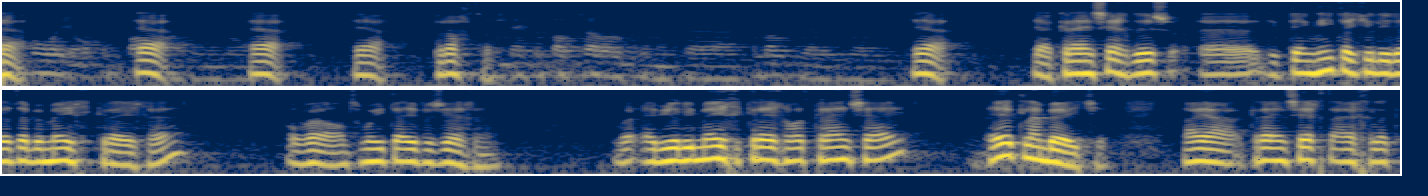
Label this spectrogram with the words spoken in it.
Ja. voor je op het pad Ja. was in het ja, ja, prachtig. Ik denk dat dat zo ook in het eh, geloofsleven zo is. Ja, ja Krijn zegt dus, eh, ik denk niet dat jullie dat hebben meegekregen, hè? Of wel, anders moet je het even zeggen. Hebben jullie meegekregen wat Krijn zei? Heel klein beetje. Nou ja, Krijn zegt eigenlijk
